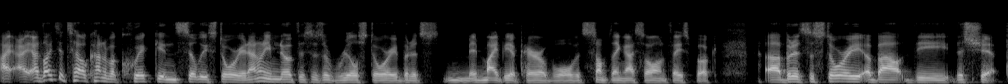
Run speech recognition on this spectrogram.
I, I'd like to tell kind of a quick and silly story, and I don't even know if this is a real story, but it's it might be a parable. It's something I saw on Facebook, uh, but it's a story about the the ship.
